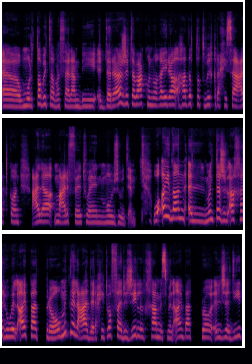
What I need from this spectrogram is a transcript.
آه ومرتبطة مثلا بالدراجة تبعكم وغيرها هذا التطبيق رح يساعدكم على معرفة وين موجودة. وأيضا المنتج الآخر هو ال iPad Pro مثل العادة رح يتوفر الجيل الخامس من iPad Pro الجديد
